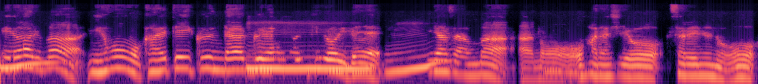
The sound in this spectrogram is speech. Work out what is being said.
いわゆるまあ、日本を変えていくんだぐらいの勢いで、皆ん、さん、まあ、あうんの、お話をされるのを、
